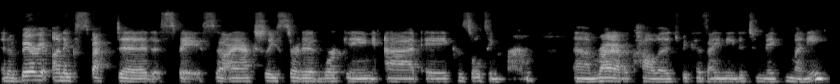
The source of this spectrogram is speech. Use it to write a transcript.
in a very unexpected space. So I actually started working at a consulting firm um, right out of college because I needed to make money.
